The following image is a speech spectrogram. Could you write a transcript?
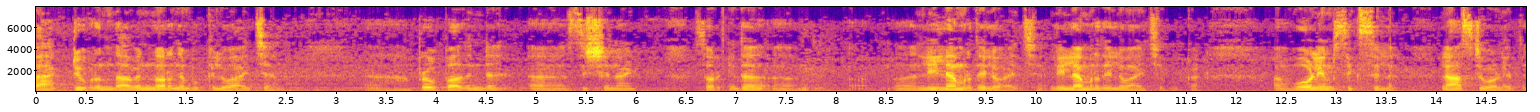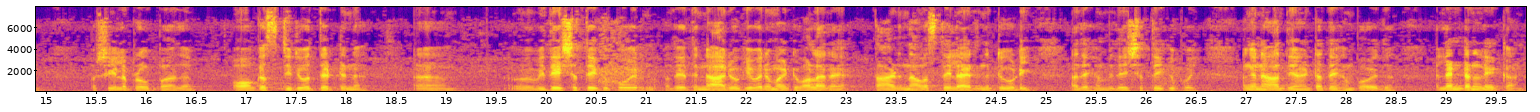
ബാക്ക് ടു വൃന്ദാവൻ എന്ന് പറഞ്ഞ ബുക്കിൽ വായിച്ചാണ് പ്രഭുപാദിന്റെ ശിഷ്യനായി സോറി ഇത് ലീലാമൃതയിൽ വായിച്ച ലീലാമൃതയിൽ വായിച്ച ബുക്കാണ്. വോളിയം സിക്സിൽ ലാസ്റ്റ് വോളിയത്തിൽ. അപ്പോൾ ഷീല പ്രഭുപാദ് ഓഗസ്റ്റ് ഇരുപത്തെട്ടിന് വിദേശത്തേക്ക് പോയിരുന്നു. അദ്ദേഹത്തിന്റെ ആരോഗ്യപരമായിട്ട് വളരെ താഴ്ന്ന അവസ്ഥയിലായിരുന്നിട്ട് കൂടി അദ്ദേഹം വിദേശത്തേക്ക് പോയി. അങ്ങനെ ആദ്യമായിട്ട് അദ്ദേഹം പോയത് ലണ്ടനിലേക്കാണ്.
